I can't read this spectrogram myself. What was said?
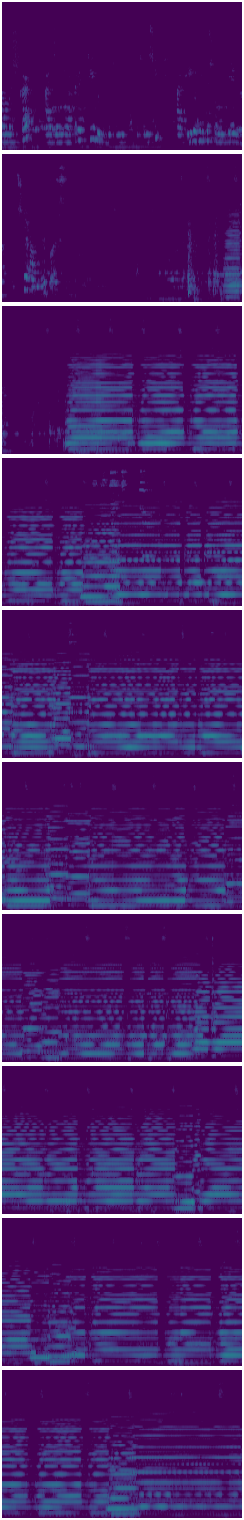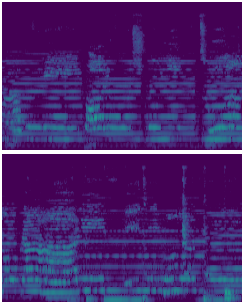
নমস্কার, আজ আমি আবার একটি রবীন্দ্রসঙ্গীত গাইতে চলেছি। আর এই রবীন্দ্রসঙ্গীতের নাম হচ্ছে আগুনের পড়াশোনা Thank you.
